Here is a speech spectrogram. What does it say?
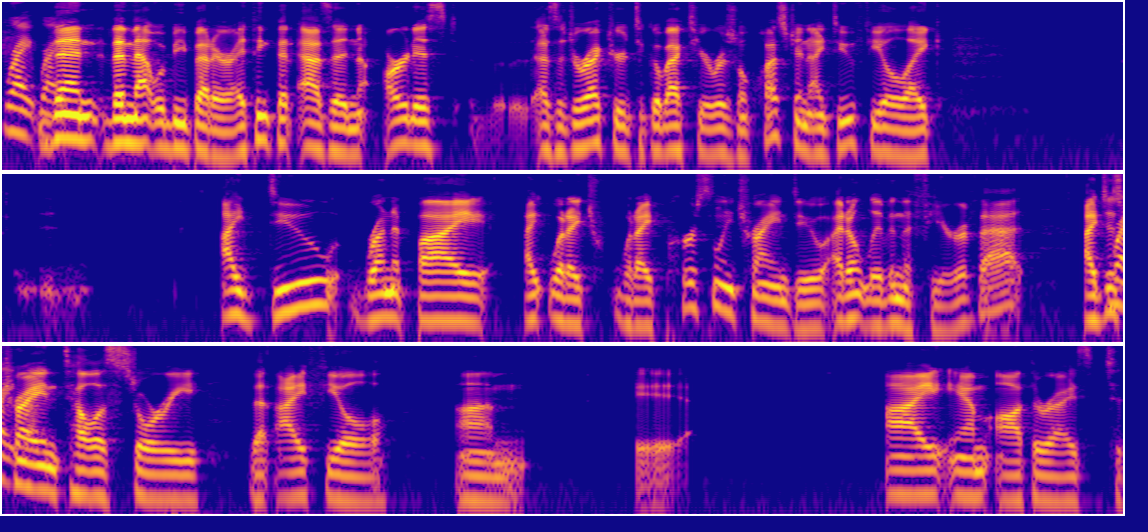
Right, right. Then then that would be better. I think that as an artist, as a director, to go back to your original question, I do feel like I do run it by I, what I what I personally try and do. I don't live in the fear of that. I just Right, try right. and tell a story that I feel um, eh, I am authorized to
